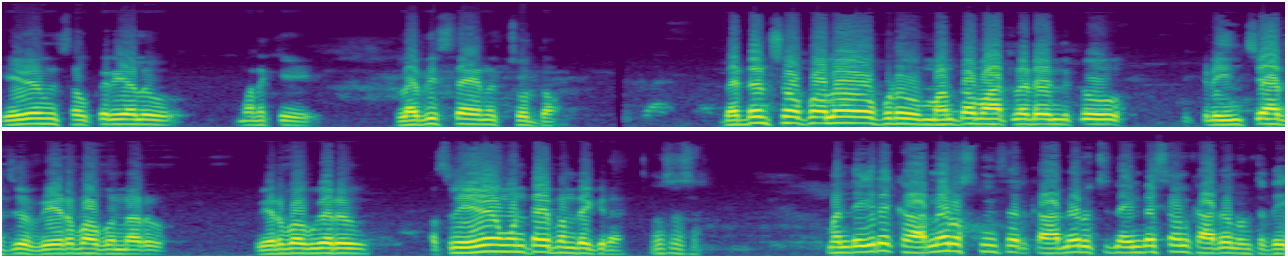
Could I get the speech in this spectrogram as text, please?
ఏమేమి సౌకర్యాలు మనకి లభిస్తాయని చూద్దాం. బెడ్ అండ్ సోఫాలో ఇప్పుడు మనతో మాట్లాడేందుకు ఇక్కడ ఇన్ఛార్జ్ వీరబాబు ఉన్నారు. వీరబాబు గారు అసలు ఏమేమి ఉంటాయి మన దగ్గర? సార్. మన దగ్గర కార్నర్ వస్తుంది సార్. కార్నర్ వచ్చి నైన్ బై సెవెన్ కార్నర్ ఉంటుంది.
